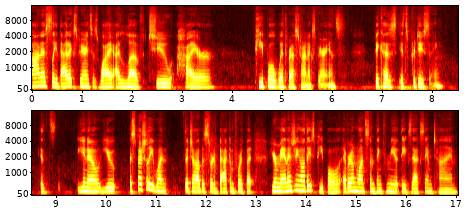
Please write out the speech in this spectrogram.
honestly that experience is why I love to hire people with restaurant experience because it's producing. It's, you know, you, especially when the job is sort of back and forth, but you're managing all these people. Everyone wants something from you at the exact same time.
